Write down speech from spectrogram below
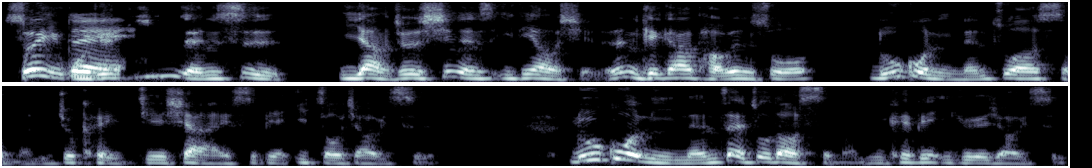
所以我觉得新人是一样，就是新人是一定要写的。那你可以跟他讨论说，如果你能做到什么，你就可以接下来是变一周交一次。如果你能再做到什么，你可以变一个月交一次。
